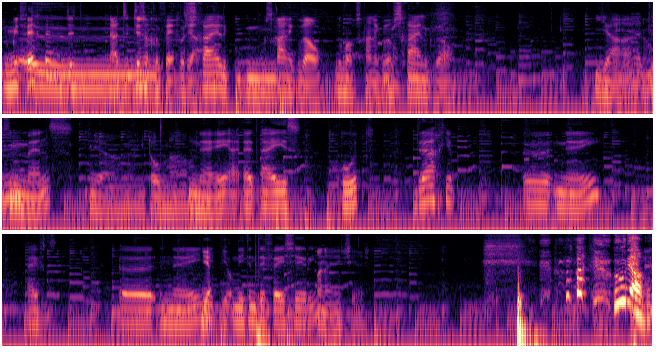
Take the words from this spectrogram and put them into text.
noem je het vechten? Dit- Eh, ja, het- is een gevecht, ja. Waarschijnlijk, mm, waarschijnlijk wel. Doe maar waarschijnlijk wel. waarschijnlijk wel. Ja, het is Ja. een mens. Ja, een tovenaar. Nee, hij is goed. Draag je... eh, nee. Hij heeft... eh, nee, Ja, niet, niet een tv-serie. Oh nee, niet serieus. Hoe dan? Wacht,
